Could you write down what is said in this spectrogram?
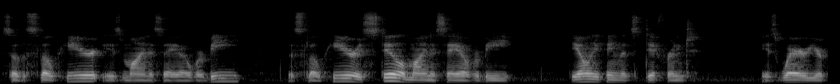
So the slope here is minus a over b. The slope here is still minus a over b. The only thing that's different is where your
